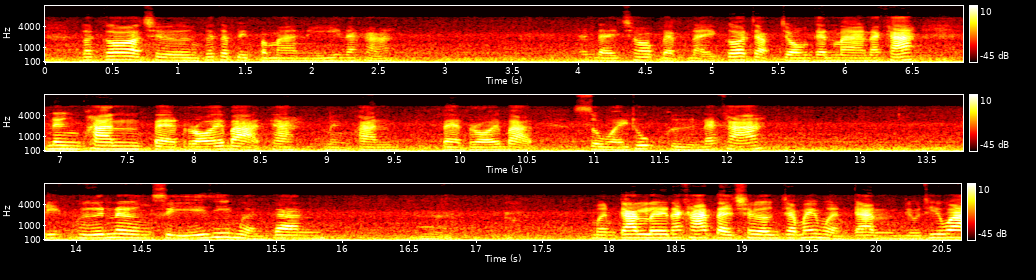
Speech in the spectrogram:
ๆแล้วก็เชิงก็จะเป็นประมาณนี้นะคะ ใดชอบแบบไหนก็จับจองกันมานะคะ 1,800 บาทค่ะ 1,800 บาท สวยทุกผืนนะคะ อีกผืนหนึ่งสีที่เหมือนกัน เหมือนกันเลยนะคะ แต่เชิงจะไม่เหมือนกันอยู่ที่ว่า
